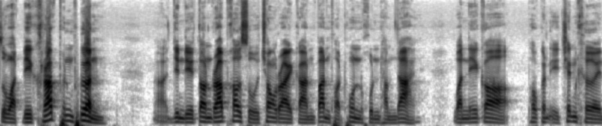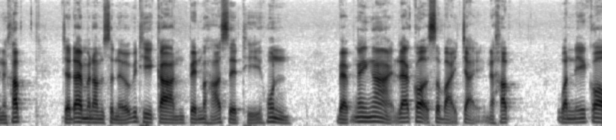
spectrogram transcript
สวัสดีครับเพื่อนๆ ยินดีต้อนรับเข้าสู่ช่องรายการปั้นพอร์ตหุ้นคุณทำได้ วันนี้ก็พบกันอีกเช่นเคยนะครับ จะได้มานำเสนอวิธีการเป็นมหาเศรษฐีหุ้น แบบง่ายๆ และก็สบายใจนะครับ วันนี้ก็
